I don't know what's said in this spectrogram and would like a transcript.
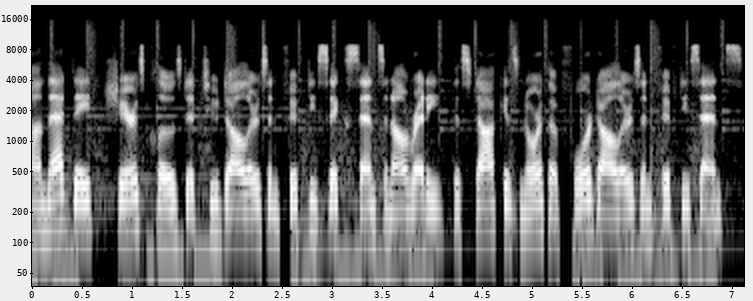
On that date, shares closed at $2.56 and already, the stock is north of $4.50.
